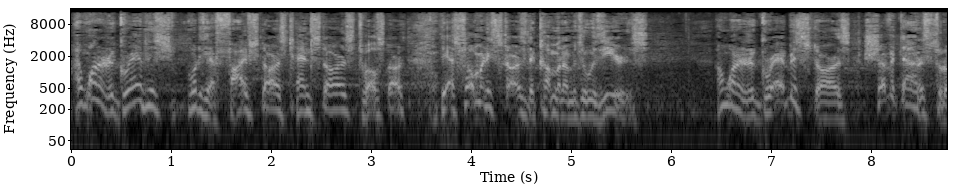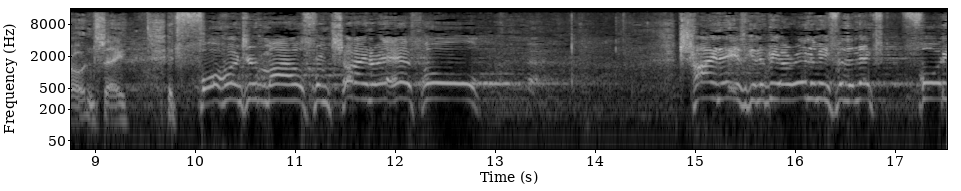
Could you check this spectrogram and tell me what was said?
I wanted to grab his, what do you have, five stars, ten stars, twelve stars? He has so many stars that come into his ears. I wanted to grab his stars, shove it down his throat, and say, It's 400 miles from China, asshole! China is going to be our enemy for the next 40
